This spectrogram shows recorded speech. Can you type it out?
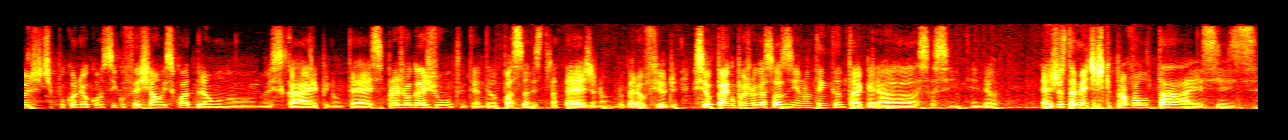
hoje, tipo, quando eu consigo fechar um esquadrão no, no Skype, no TS, pra jogar junto, entendeu? Passando estratégia no, no Battlefield. Se eu pego pra jogar sozinho, não tem tanta graça, assim, entendeu? É justamente, acho que pra voltar a esses,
